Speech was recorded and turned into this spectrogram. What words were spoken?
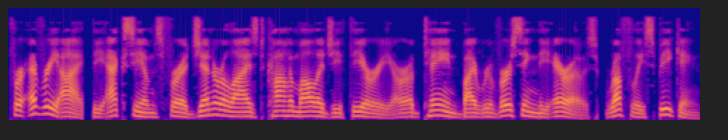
For every i, the axioms for a generalized cohomology theory are obtained by reversing the arrows, roughly speaking.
